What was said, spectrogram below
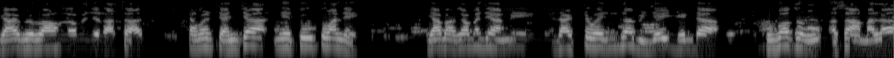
या विभागामध्ये राहतात. त्यामुळे त्यांच्या नेतृत्वाने या भागामध्ये आम्ही राष्ट्रवादीचा विजयी झेंडा उभा करू असं आम्हाला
